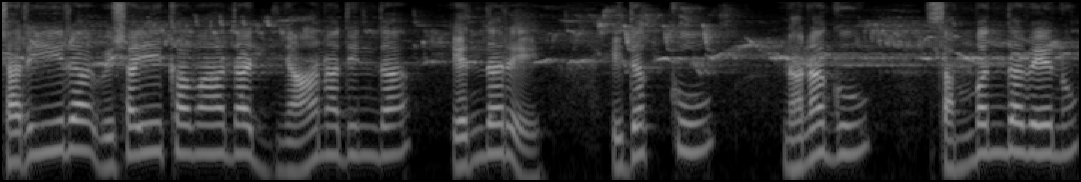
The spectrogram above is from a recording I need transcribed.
ಶರೀರ ವಿಷಯಿಕವಾದ ಜ್ಞಾನದಿಂದ ಎಂದರೆ ಇದಕ್ಕೂ ನನಗೂ ಸಂಬಂಧವೇನು?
